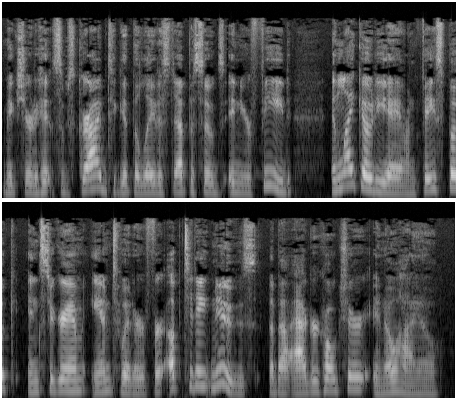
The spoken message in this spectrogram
Make sure to hit subscribe to get the latest episodes in your feed and like ODA on Facebook, Instagram, and Twitter for up to date news about agriculture in Ohio.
